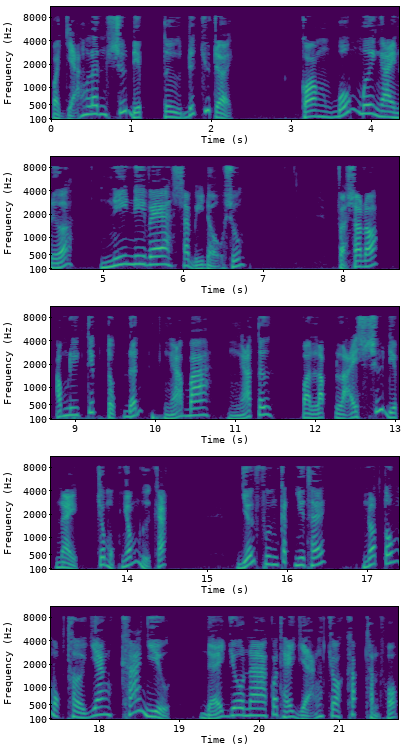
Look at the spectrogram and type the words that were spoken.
và giảng lên sứ điệp từ Đức Chúa Trời. Còn 40 ngày nữa, Ninive sẽ bị đổ xuống. Và sau đó, ông đi tiếp tục đến ngã ba, ngã tư và lặp lại sứ điệp này cho một nhóm người khác. Với phương cách như thế, nó tốn một thời gian khá nhiều để Jonah có thể giảng cho khắp thành phố.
